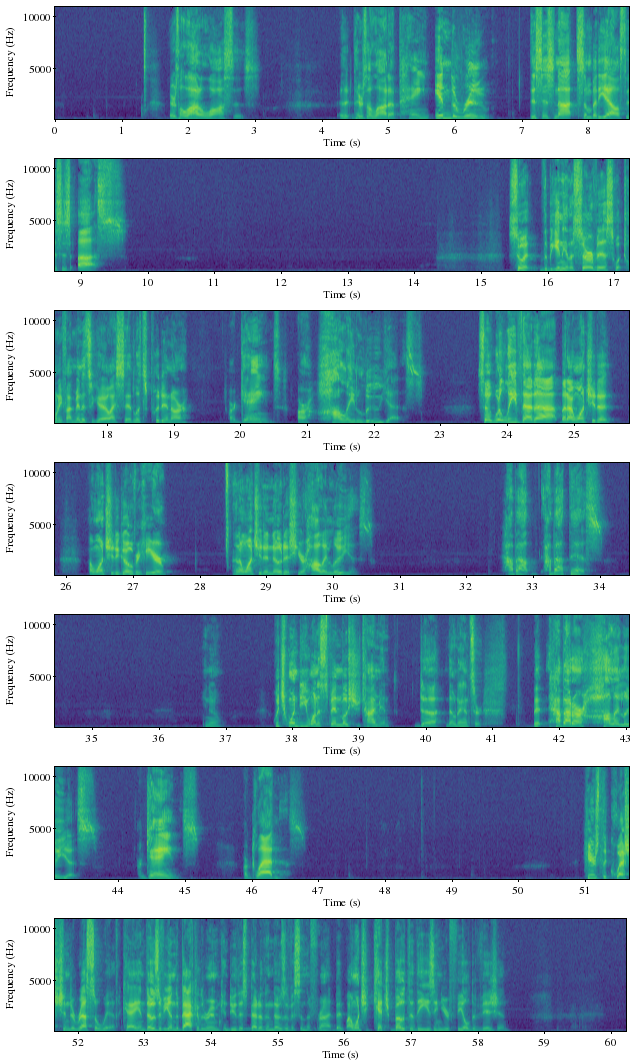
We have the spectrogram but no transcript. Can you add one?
There's a lot of losses. There's a lot of pain in the room. This is not somebody else, this is us. So at the beginning of the service, what, 25 minutes ago, I said, let's put in our, our gains, our hallelujahs. So we'll leave that up, but I want you to, I want you to go over here and I want you to notice your hallelujahs. How about, how about this? You know, which one do you want to spend most of your time in? Duh, don't answer. But how about our hallelujahs, our gains? our gladness. Here's the question to wrestle with, okay? And those of you in the back of the room can do this better than those of us in the front. But I want you to catch both of these in your field of vision.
